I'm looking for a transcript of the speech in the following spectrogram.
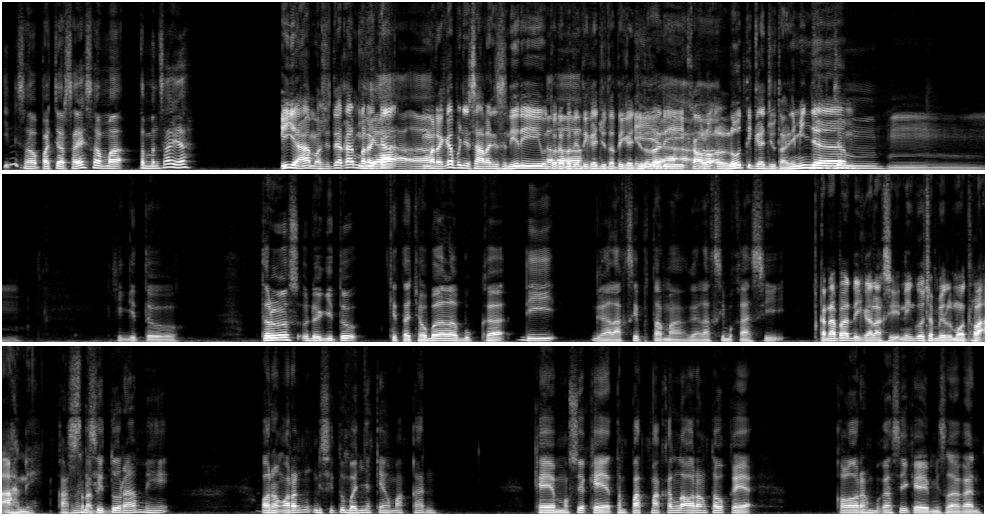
Ini sama pacar saya sama temen saya. Iya, maksudnya kan mereka Iya, uh. mereka punya caranya sendiri untuk Uh, dapetin 3 juta 3 juta iya, tadi. Kalau uh. lu 3 jutanya minjem. Minjem. Hmm. Kayak gitu. Terus udah gitu kita cobalah buka di Galaksi pertama, Galaksi Bekasi. Kenapa di Galaksi ini gue sambil mau telaah nih? Karena di situ rame. Orang-orang di situ banyak yang makan. Kayak maksudnya kayak tempat makan lah orang tahu kayak kalau orang Bekasi kayak misalkan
